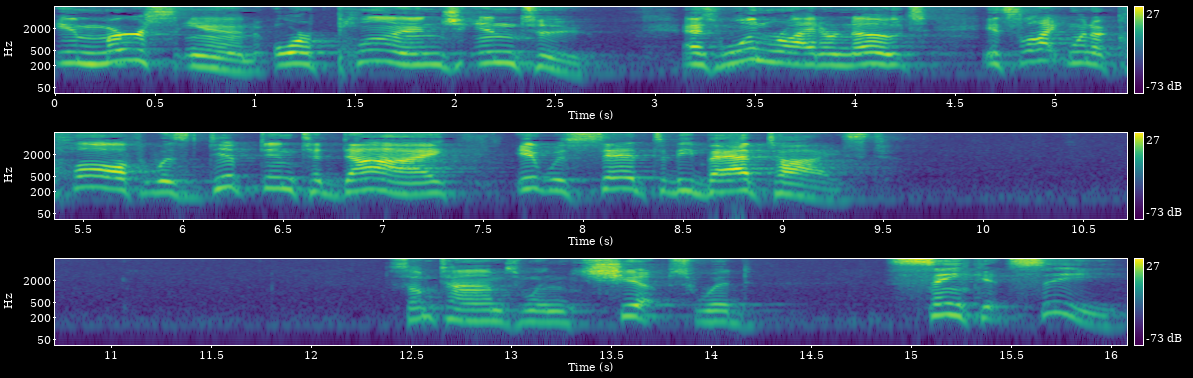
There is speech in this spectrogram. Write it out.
immerse in, or plunge into. As one writer notes, it's like when a cloth was dipped into dye, it was said to be baptized. Sometimes when ships would sink at sea,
